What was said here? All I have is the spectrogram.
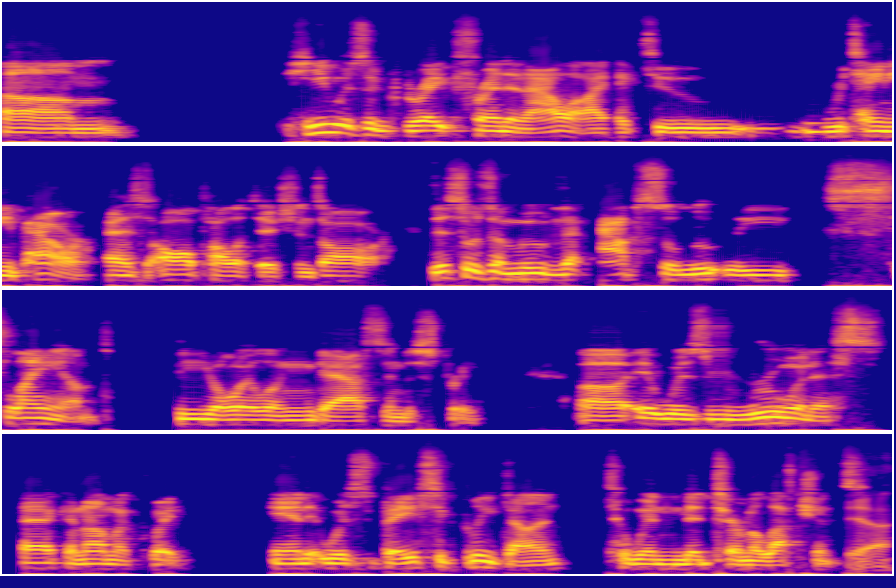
Um, he was a great friend and ally to retaining power, as all politicians are. This was a move that absolutely slammed the oil and gas industry. Uh, it was ruinous economically, and it was basically done to win midterm elections. Yeah.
